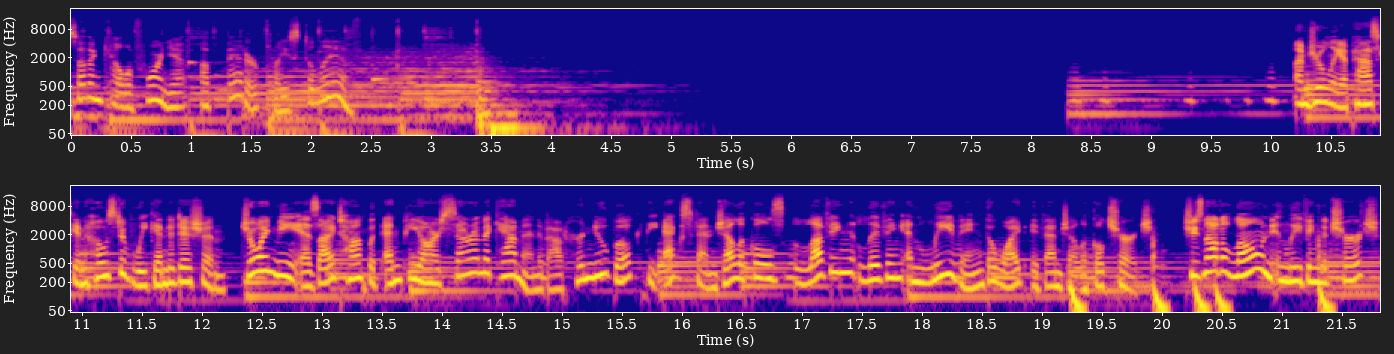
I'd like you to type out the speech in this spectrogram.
Southern California a better place to live. I'm Julia Paskin, host of Weekend Edition. Join me as I talk with NPR's Sarah McCammon about her new book, The Exvangelicals Loving, Living, and Leaving the White Evangelical Church. She's not alone in leaving the church.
